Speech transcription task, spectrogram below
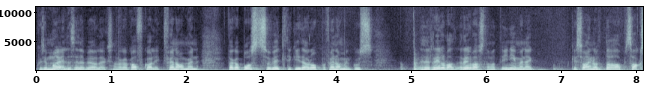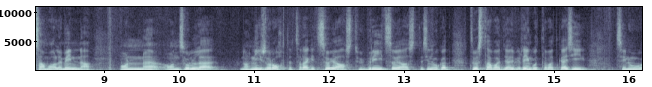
kui sa mõelda selle peale, eks see on väga kafkalik fenomen, väga postsovjetlik Ida-Euroopa fenomen, kus relva, relvastamata inimene, kes ainult tahab Saksamaale minna, on, on sulle noh, nii suur oht, et sa räägid sõjast, hübriidsõjast ja sinuga tõstavad ja ringutavad käsi sinu,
